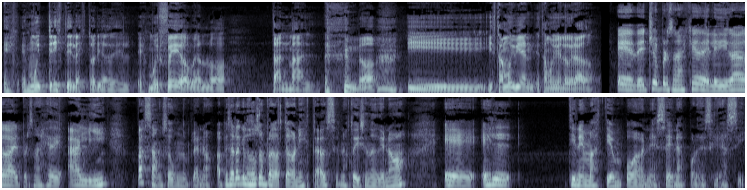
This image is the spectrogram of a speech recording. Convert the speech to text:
Es, es muy triste la historia de él, es muy feo verlo tan mal, ¿no? Y, está muy bien, está muy bien logrado. Eh, de hecho, el personaje de Lady Gaga, el personaje de Ali, pasa a un segundo plano. A pesar de que los dos son protagonistas, no estoy diciendo que no, eh, él tiene más tiempo en escena, por decir así.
